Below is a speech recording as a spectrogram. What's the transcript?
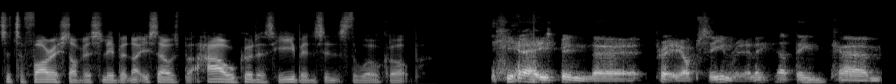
to, to Forest, obviously, but not yourselves. But how good has he been since the World Cup? Yeah, he's been uh, pretty obscene, really. I think um,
